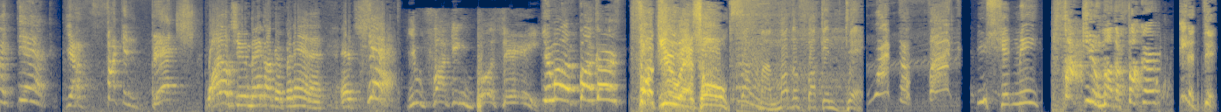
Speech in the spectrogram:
my dick! You fucking bitch! Why don't you make like a banana and shit? You fucking pussy! You motherfuckers! Fuck you, asshole! Suck my motherfucking dick. What the fuck? You shitting me? Fuck you, motherfucker! Eat a dick!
